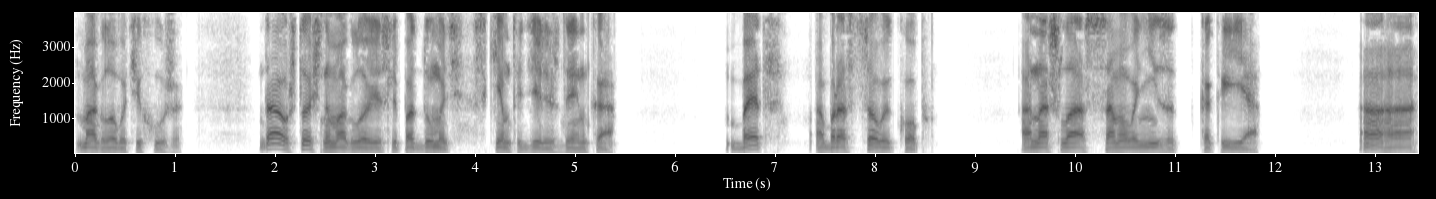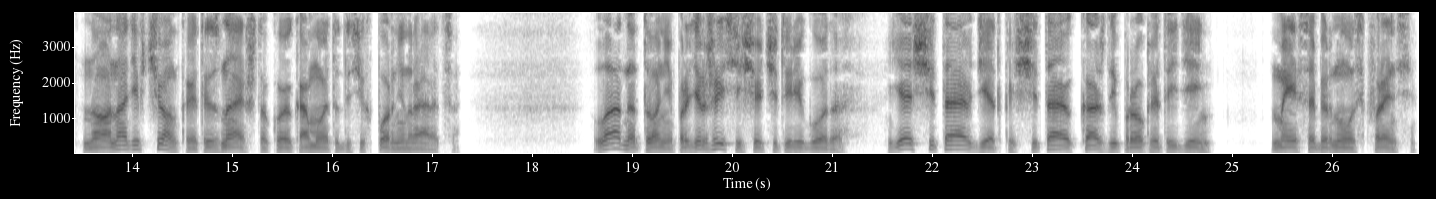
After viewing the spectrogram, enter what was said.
Могло быть и хуже. Да уж точно могло, если подумать, с кем ты делишь ДНК. Бет — образцовый коп. Она шла с самого низа, как и я. «Ага, но она девчонка, и ты знаешь, что кое-кому это до сих пор не нравится». «Ладно, Тони, продержись еще четыре года. Я считаю, детка, считаю каждый проклятый день». Мэйс обернулась к Фрэнси.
